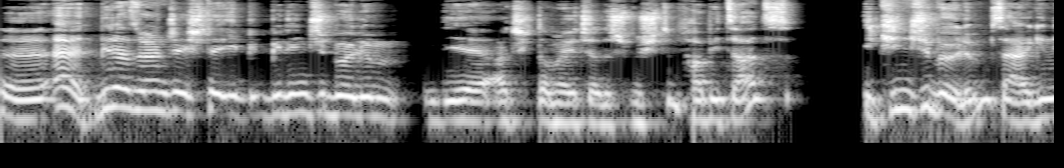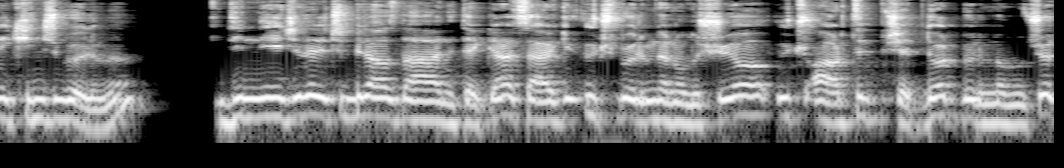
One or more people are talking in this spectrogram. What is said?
Ee, evet biraz önce işte birinci bölüm diye açıklamaya çalışmıştım. Habitat. İkinci bölüm, serginin ikinci bölümü. Dinleyiciler için biraz daha hani tekrar sergi 3 bölümden oluşuyor. 3 artı şey 4 bölümden oluşuyor.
